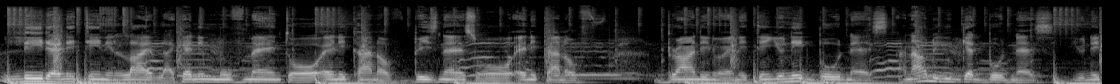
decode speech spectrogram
lead anything in life like any movement or any kind of business or any kind of branding or anything you need boldness. And how do you get boldness? You need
